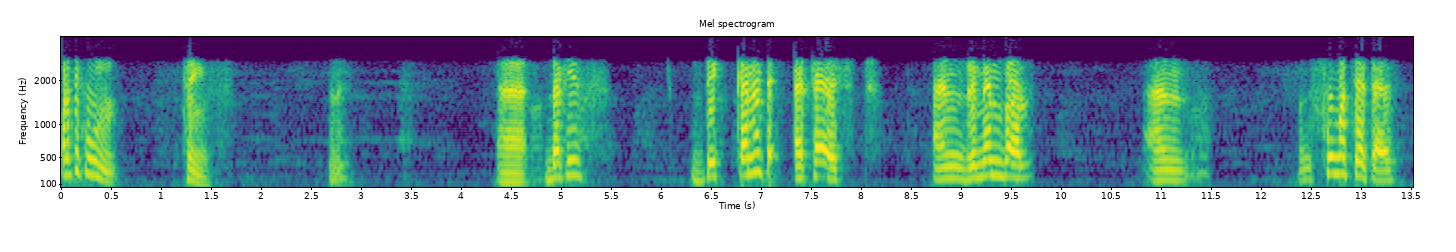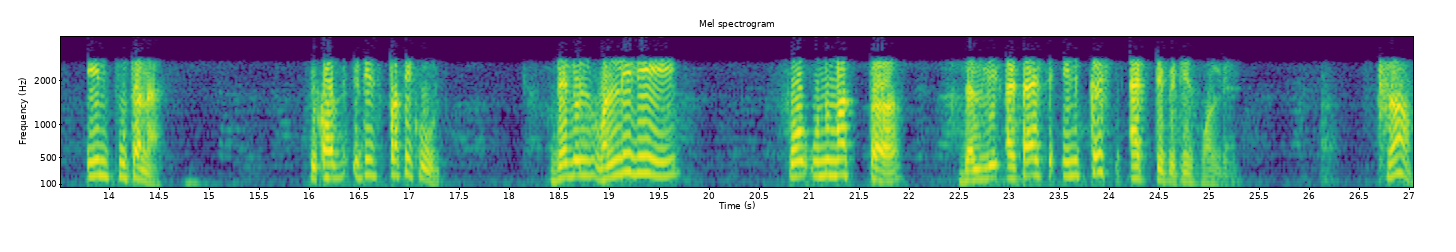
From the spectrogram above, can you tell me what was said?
pratikul things, you know, uh, that is, they cannot attach and remember and so much attached in putana because it is pratikul. They will only be so unmatta, they'll be attached in Krishna activities only. No.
